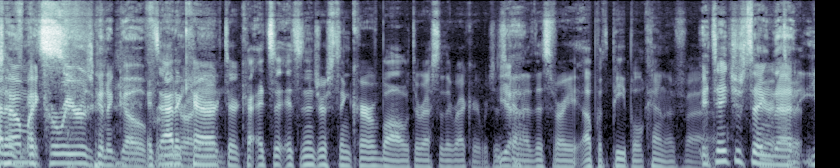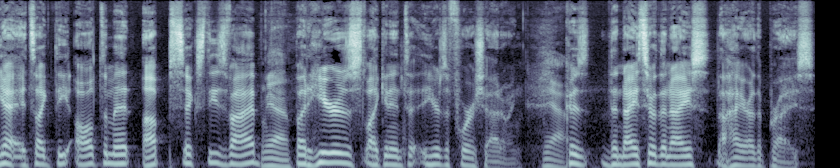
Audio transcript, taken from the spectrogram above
out of- how my career is gonna go. it's out of here on in. character. It's a, it's an interesting curveball with the rest of the record, which is Yeah. kind of this very up with people kind of. Uh, It's interesting that it. yeah, it's like the ultimate up '60s vibe. Yeah. But here's like an into here's a foreshadowing. Yeah. Because the nicer the nice, the higher the price.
